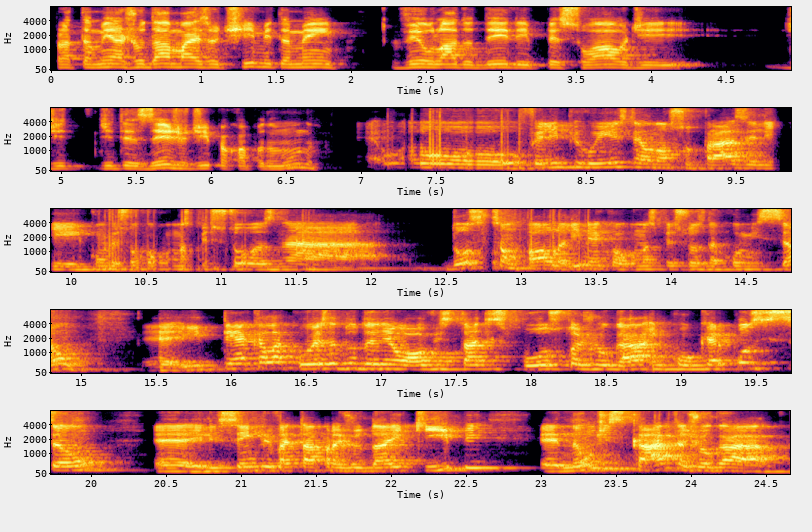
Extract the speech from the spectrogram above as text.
para também ajudar mais o time, também ver o lado dele pessoal de, de, de desejo de ir para a Copa do Mundo? É, o Felipe Ruiz, né, o nosso prazo, ele conversou com algumas pessoas na do São Paulo ali, né, com algumas pessoas da comissão, é, e tem aquela coisa do Daniel Alves estar disposto a jogar em qualquer posição, é, ele sempre vai estar para ajudar a equipe, é, não descarta jogar,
